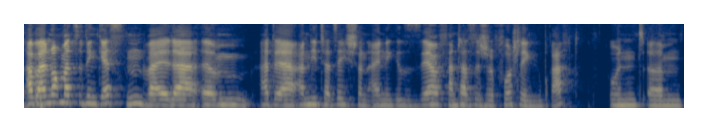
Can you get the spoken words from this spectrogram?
Aber nochmal zu den Gästen, weil da ähm, hat der Andi tatsächlich schon einige sehr fantastische Vorschläge gebracht. Und ähm,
